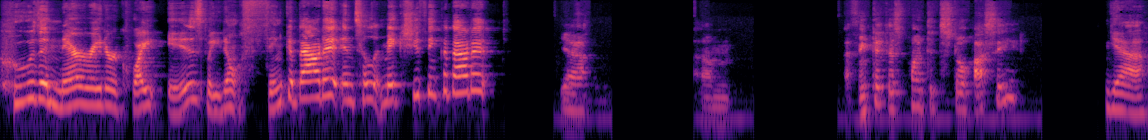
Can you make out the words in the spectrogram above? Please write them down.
who the narrator quite is but you don't think about it until it makes you think about it? Yeah. Um, I think at this point it's still Hussie. yeah.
